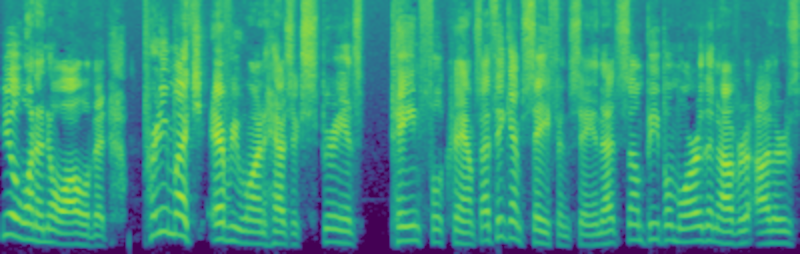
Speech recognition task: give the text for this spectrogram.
You'll want to know all of it. Pretty much everyone has experienced painful cramps. I think I'm safe in saying that. Some people more than other, others.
